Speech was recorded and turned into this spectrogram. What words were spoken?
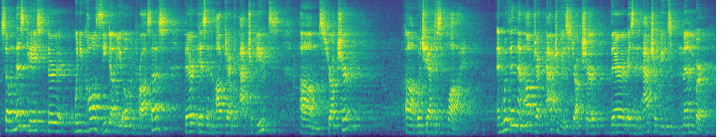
So in this case, there, when you call ZW open process, there is an object attributes um, structure um, which you have to supply. And within that object attribute structure, there is an attributes member.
